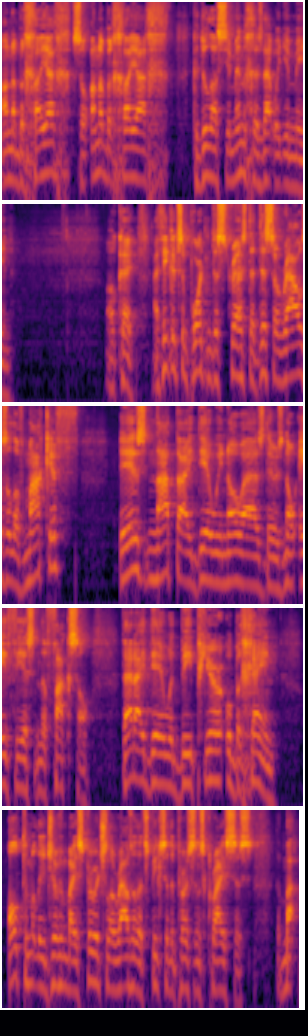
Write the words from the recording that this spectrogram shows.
Ana B'koach, so Ana B'koach, Gedula Simincha, is that what you mean? Okay, I think it's important to stress that this arousal of Makif is not the idea we know as there's no atheist in the foxhole. that idea would be pure ubechain, ultimately driven by spiritual arousal that speaks to the person's crisis. The, ma-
